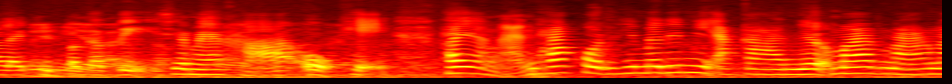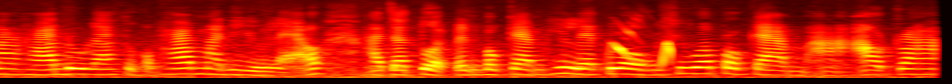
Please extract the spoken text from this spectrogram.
อะไรผิดปกติใช่ไหมคะโอเค ถ้าอย่างนั้นถ้าคนที่ไม่ได้มีอาการเยอะมากนักนะคะ ดูแลสุขภาพมาดีอยู่แล้ว อาจจะตรวจเป็นโปรแกรมที่เล็กลง ชื่อว่าโปรแกรมอ่าอัลตร้า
